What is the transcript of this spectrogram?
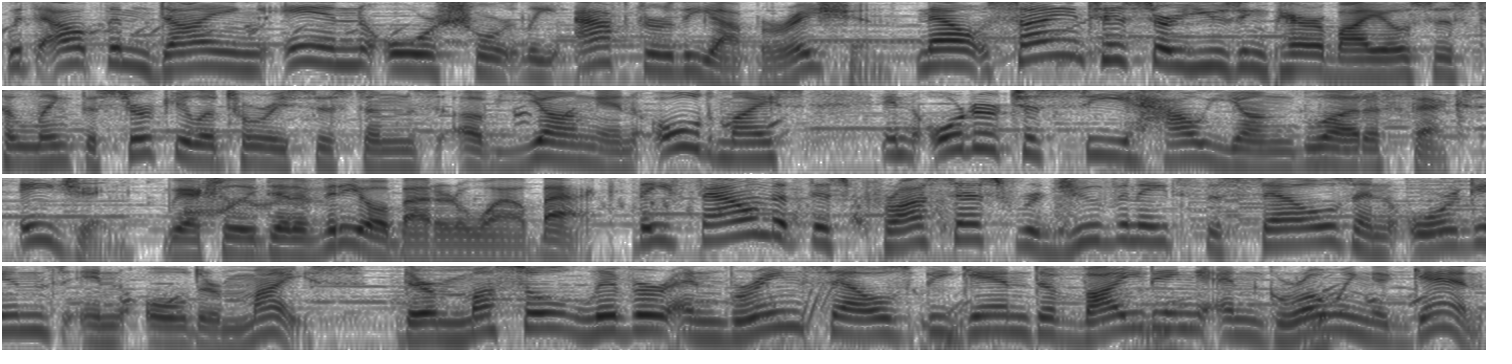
without them dying in or shortly after the operation. Now, scientists are using parabiosis to link the circulatory systems of young and old mice in order to see how young blood affects aging. We actually did a video about it a while back. They found that this process process rejuvenates the cells and organs in older mice. Their muscle, liver, and brain cells began dividing and growing again,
